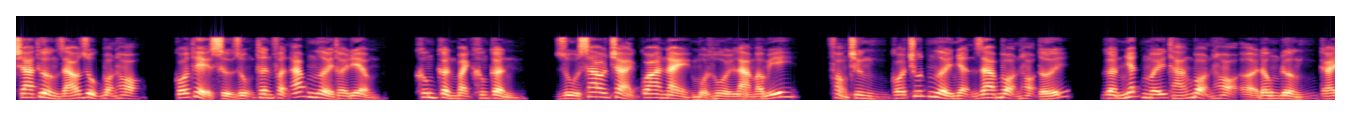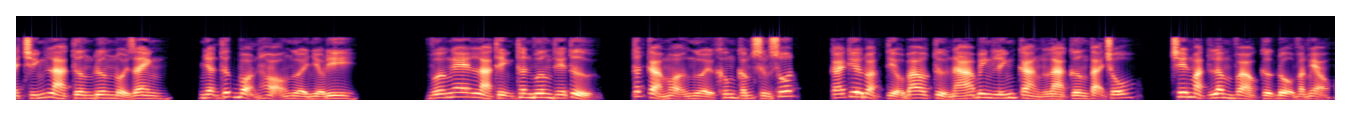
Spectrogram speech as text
Cha thường giáo dục bọn họ, có thể sử dụng thân phận áp người thời điểm, không cần bạch không cần, dù sao trải qua này một hồi làm ở mỹ, phỏng chừng có chút người nhận ra bọn họ tới, gần nhất mấy tháng bọn họ ở đông đường cái chính là tương đương nổi danh, nhận thức bọn họ người nhiều đi. Vừa nghe là thịnh thân vương thế tử, tất cả mọi người không cấm sướng sốt, cái kia đoạt tiểu bao tử ná binh lính càng là cương tại chỗ, trên mặt lâm vào cực độ vặn mẹo,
